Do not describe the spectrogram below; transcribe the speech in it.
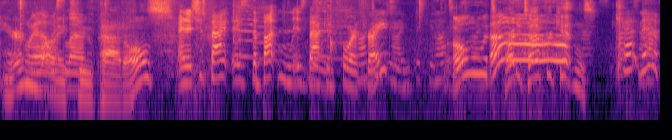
Here are Oh, I always my love- two paddles. And it's just back. Is the button is back and forth, right? Oh, it's party time for Oh! kittens. Catnip.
